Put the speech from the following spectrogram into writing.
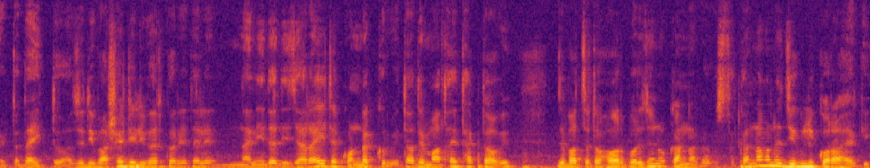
একটা দায়িত্ব। আর যদি বাসায় ডেলিভার করে, তাহলে নানি দাদি যারা এটা কন্ডাক্ট করবে, তাদের মাথায় থাকতে হবে যে বাচ্চাটা হওয়ার পরে যেন কান্নার ব্যবস্থা। কান্না মানে যেগুলি করা হয় আর কি,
